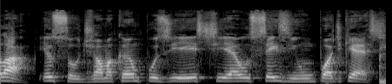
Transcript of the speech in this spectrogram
Olá, eu sou o Djalma Campos e este é o 6 em 1 Podcast.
